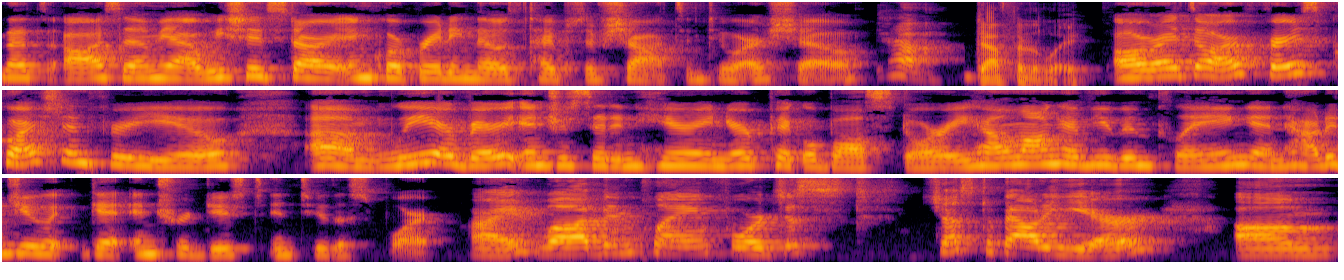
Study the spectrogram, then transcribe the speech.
That's awesome. Yeah, we should start incorporating those types of shots into our show. Yeah, definitely. All right. So, our first question for you um, we are very interested in hearing your pickleball story. How long have you been playing and how did you get introduced into the sport? All right. Well, I've been playing for just just about a year. Um,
